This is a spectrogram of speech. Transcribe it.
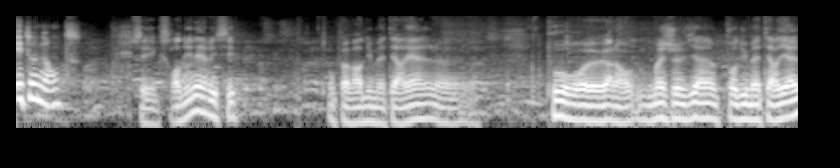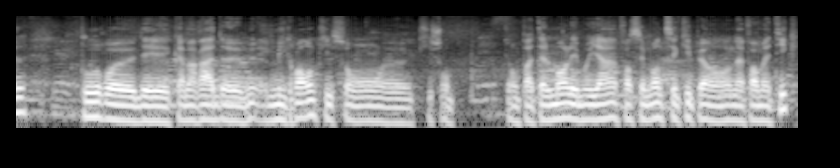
étonnante. C'est extraordinaire ici. On peut avoir du matériel euh, pour... Euh, alors moi je viens pour du matériel pour euh, des camarades migrants qui n'ont pas tellement les moyens forcément de s'équiper en informatique.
